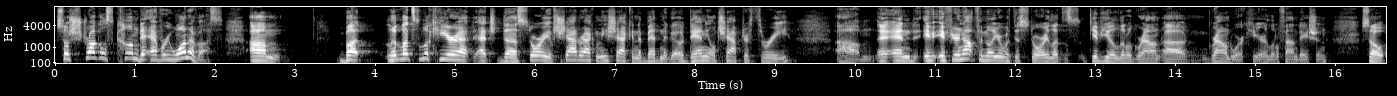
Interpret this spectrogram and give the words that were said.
So struggles come to every one of us. Um, but let's look here at, at the story of Shadrach, Meshach, and Abednego, Daniel chapter 3. Um, and if, if, you're not familiar with this story, let's give you a little ground, uh, groundwork here, a little foundation. So,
